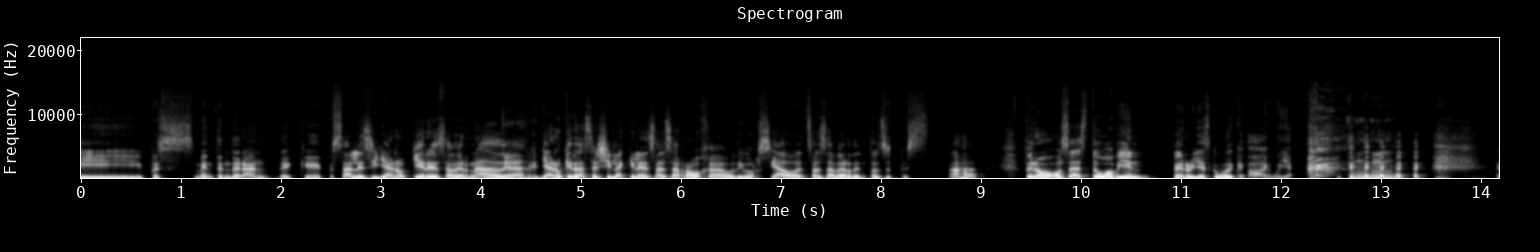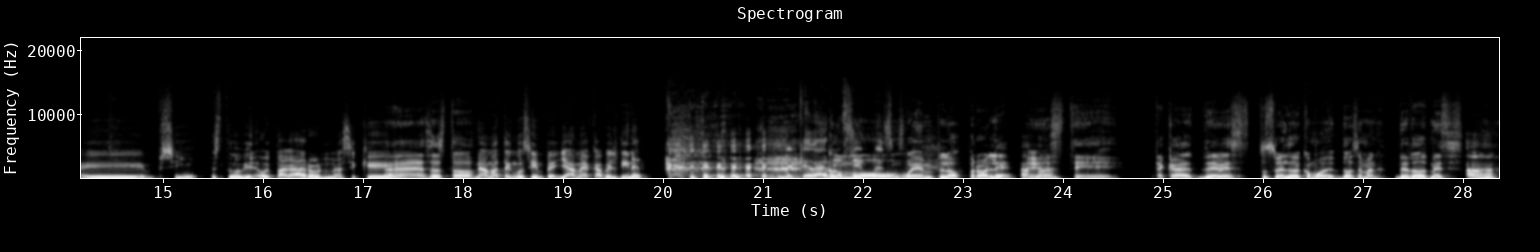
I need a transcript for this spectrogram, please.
Y pues me entenderán de que pues sales y ya no quieres saber nada, de- Ya. ya no quieres hacer chilaquiles en salsa roja o divorciado en salsa verde. Entonces, pues, ajá. Pero, o sea, estuvo bien, pero ya es como de que, ay, güey, ya. Ujú. Eh, pues sí, estuvo bien. Hoy pagaron, así que Ah, eso es todo. nada más tengo 100 pesos. Ya me acabé el dinero. me quedaron 100 como pesos. un buen plo- prole, Ajá. este, te acá debes tu sueldo de como de dos semanas, de dos meses. Ajá.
